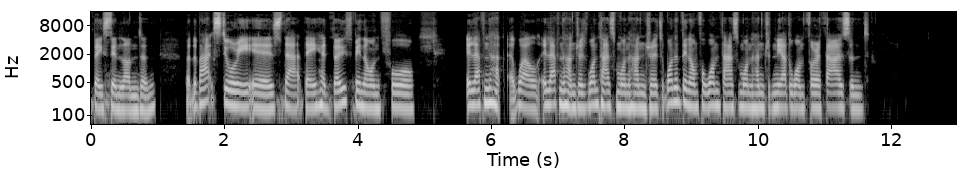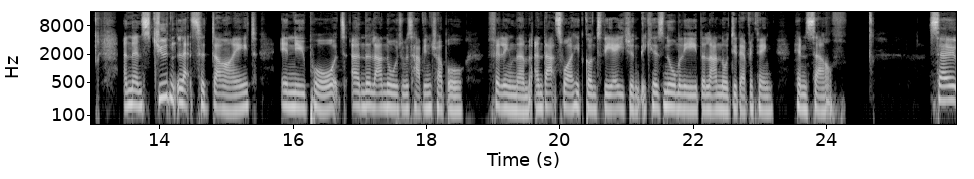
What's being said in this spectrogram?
based in London, but the backstory is that they had both been on for 11 well 1100 1100 one had been on for 1100 and the other one for a 1000 and then student lets had died in newport and the landlord was having trouble filling them. And that's why he'd gone to the agent because normally the landlord did everything himself. So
